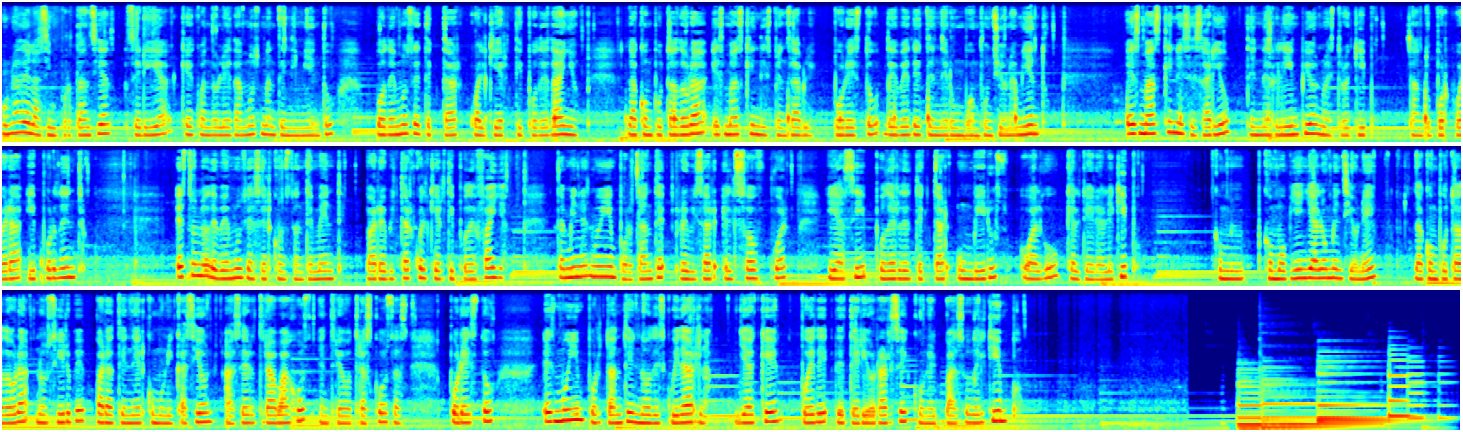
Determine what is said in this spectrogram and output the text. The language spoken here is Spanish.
Una de las importancias sería que cuando le damos mantenimiento podemos detectar cualquier tipo de daño. La computadora es más que indispensable, por esto debe de tener un buen funcionamiento. Es más que necesario tener limpio nuestro equipo, tanto por fuera y por dentro. Esto lo debemos de hacer constantemente para evitar cualquier tipo de falla. También es muy importante revisar el software y así poder detectar un virus o algo que altere al equipo. Como, como, bien ya lo mencioné, la computadora nos sirve para tener comunicación, hacer trabajos, entre otras cosas. Por esto es muy importante no descuidarla, ya que puede deteriorarse con el paso del tiempo.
